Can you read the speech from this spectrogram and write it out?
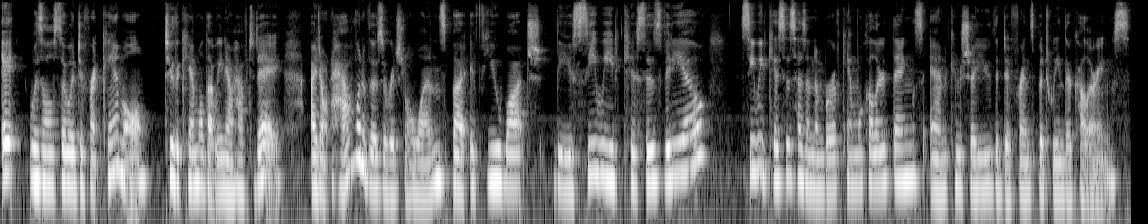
it was also a different camel to the camel that we now have today. I don't have one of those original ones, but if you watch the Seaweed Kisses video, Seaweed Kisses has a number of camel colored things and can show you the difference between their colorings.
